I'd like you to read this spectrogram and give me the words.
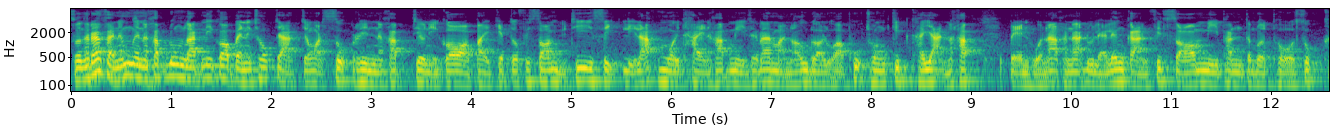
ส่วนทางด้านฝ่ายน้ำเงินนะครับลุงรัตน์นี่ก็เป็นนักชกจากจังหวัดสุรินทร์นะครับเที่ยวนี้ก็ไปเก็บตัวฟิตซ้อมอยู่ที่สิริรักษ์มวยไทยนะครับมีทางด้านมาน้อยอุดรหรือว่าผู้ชงกิจขยันนะครับเป็นหัวหน้าคณะดูแลเรื่องการฟิตซ้อมมีพันตำรวจโทสุข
